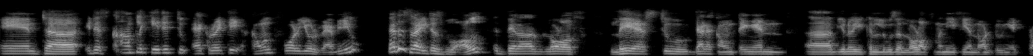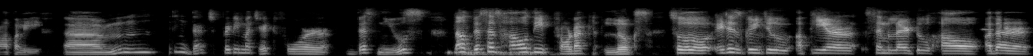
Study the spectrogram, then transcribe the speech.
and uh, it is complicated to accurately account for your revenue. That is right as well. There are a lot of layers to that accounting and uh, you know you can lose a lot of money if you're not doing it properly. Um, i think that's pretty much it for this news. Now this is how the product looks. So it is going to appear similar to how other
